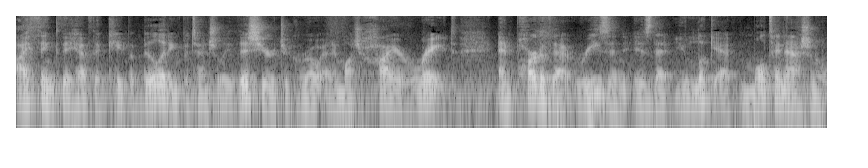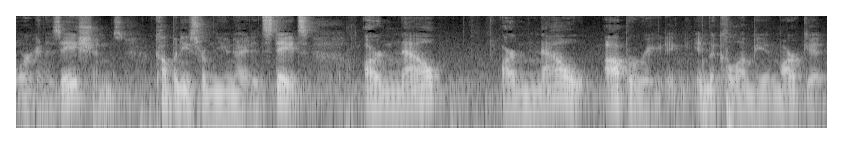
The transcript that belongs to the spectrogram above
I think they have the capability potentially this year to grow at a much higher rate. And part of that reason is that you look at multinational organizations, companies from the United States, are now are now operating in the Colombian market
